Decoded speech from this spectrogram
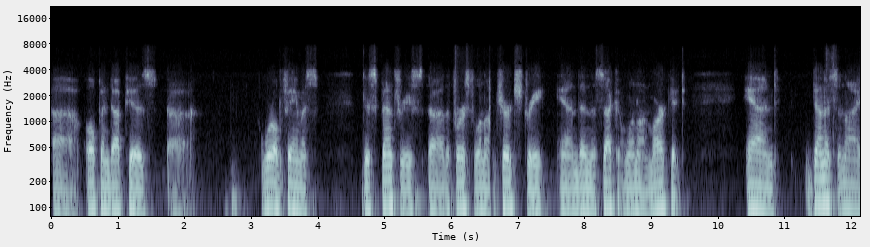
uh, opened up his uh, world famous dispensaries, uh, the first one on Church Street, and then the second one on Market. And Dennis and I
